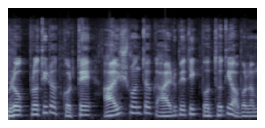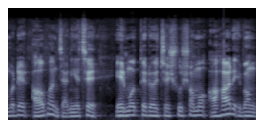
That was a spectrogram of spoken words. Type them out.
রোগ প্রতিরোধ করতে আয়ুষ মন্ত্রক আয়ুর্বেদিক পদ্ধতি অবলম্বনের আহ্বান জানিয়েছে। এর মধ্যে রয়েছে সুষম আহার এবং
